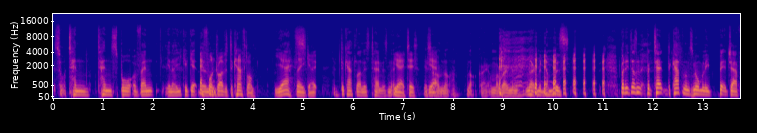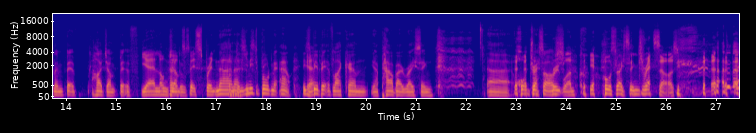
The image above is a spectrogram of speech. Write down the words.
sort of 10, 10 sport event. You know, you could get F1 drivers decathlon. Yes, There you go. Decathlon is ten, isn't it? Yeah, it is. Yes, yeah. I'm not I'm not great on my Roman Roman numbers, but it doesn't. But ten, decathlon's normally bit of javelin, bit of high jump, bit of Yeah, long jumps, bit of sprint. No, no, distance. you need to broaden it out. It needs Yeah. to be a bit of like um, you know, powerboat racing, uh, dressage, route one. yeah. horse racing. Dressage. I don't know.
